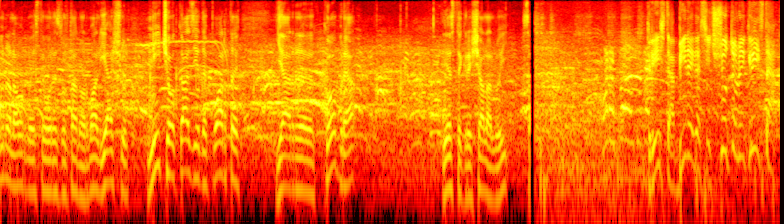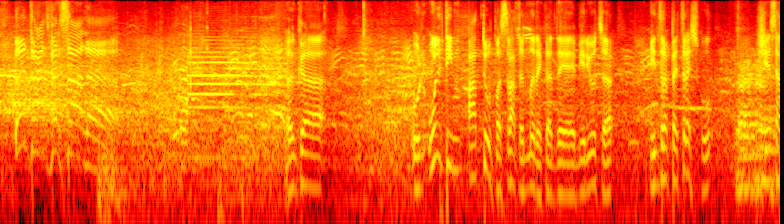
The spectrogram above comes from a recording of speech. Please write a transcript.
până la urmă este un rezultat normal. Iașiul, nicio ocazie de poartă, iar uh, Cobrea este greșeala lui. Cristea, bine găsit, șutul lui Cristea în transversală. Încă un ultim atu păstrat în mânecă de Miriuță. Intră Petrescu și iese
